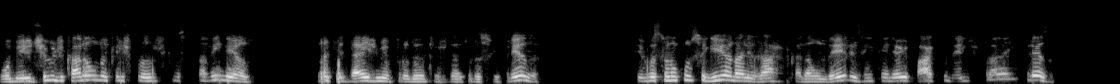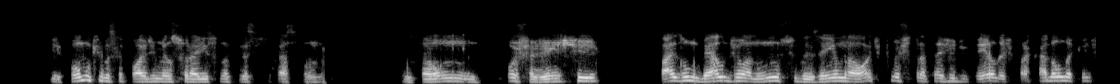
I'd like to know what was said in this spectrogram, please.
o, objetivo de cada um daqueles produtos que você está vendendo. Para ter 10 mil produtos dentro da sua empresa, se você não conseguir analisar cada um deles e entender o impacto deles para a empresa. E como que você pode mensurar isso na precificação. Então, poxa, a gente faz um belo de um anúncio, desenha uma ótima estratégia de vendas para cada um daqueles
